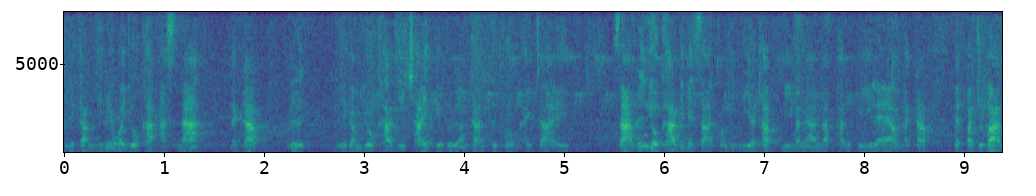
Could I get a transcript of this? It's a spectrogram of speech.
กิจกรรมที่เรียกว่าโยคะอาสนะนะครับ หรือกิจกรรมโยคะที่ใช้เกี่ยวกับเรื่องการฝึกลมหายใจ ศาสตร์เรื่องโยคะที่เป็นศาสตร์ของอินเดียครับมีมานานนับพันปีแล้วนะครับแต่ปัจจุบัน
